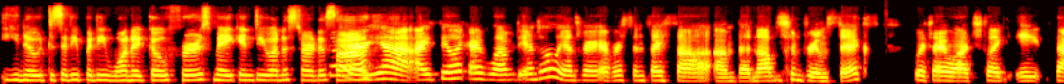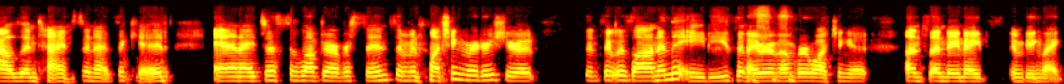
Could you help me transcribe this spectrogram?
you know. Does anybody want to go first? Megan, do you want to start us sure, off? Yeah, I feel like I've loved Angela Lansbury ever since I saw um, Bedknobs and Broomsticks which I watched like 8,000 times when I was a kid. And I just have loved her ever since. I've been watching Murder She Wrote since it was on in the 80s. And I remember watching it on Sunday nights and being like,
